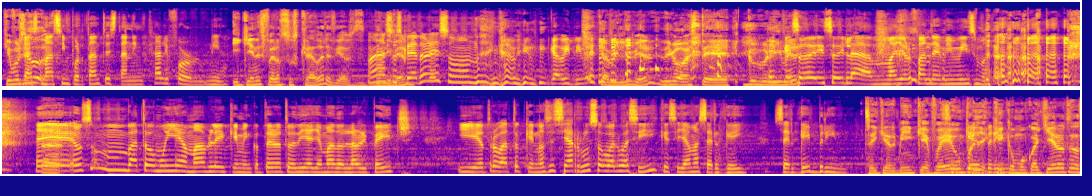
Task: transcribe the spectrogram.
Que por Las cierto- más importantes están en California. ¿Y quiénes fueron sus creadores? Gabs? Ah, sus creadores son Gaby, Gaby Liber. Gaby Liber. Digo, este, Google Es que Liber. soy, soy la mayor fan de mí misma. Eh, es un vato muy amable que me encontré el otro día llamado Larry Page. Y otro vato que no sé si sea ruso o algo así, que se llama Sergey. Sergey Brin. Saker Bean, que fue un proyecto que Brin. como cualquier otro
